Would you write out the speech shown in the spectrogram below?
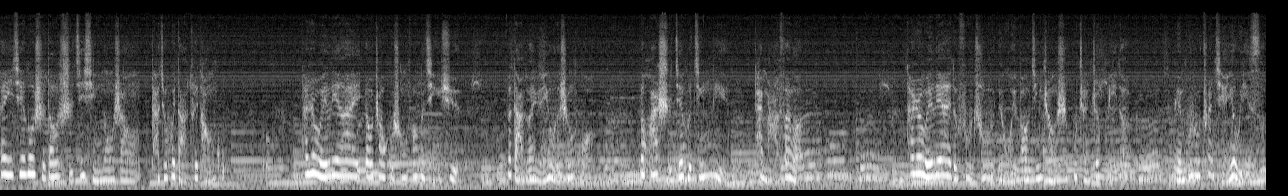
但一切落实到实际行动上，他就会打退堂鼓。他认为恋爱要照顾双方的情绪，要打乱原有的生活，要花时间和精力，太麻烦了。他认为恋爱的付出与回报经常是不成正比的，远不如赚钱有意思。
